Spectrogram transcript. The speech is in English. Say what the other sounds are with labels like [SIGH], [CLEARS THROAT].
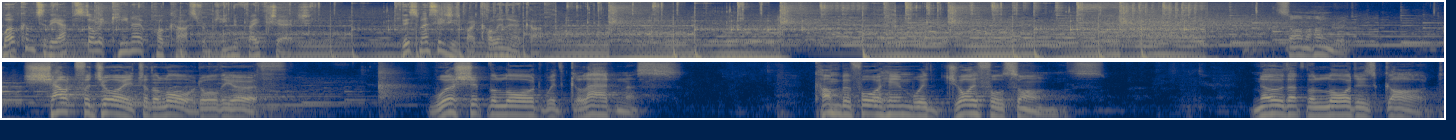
Welcome to the Apostolic Keynote podcast from Kingdom Faith Church. This message is by Colin Urquhart. Psalm 100. Shout for joy to the Lord, all the earth. Worship the Lord with gladness. Come before him with joyful songs. Know that the Lord is God.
